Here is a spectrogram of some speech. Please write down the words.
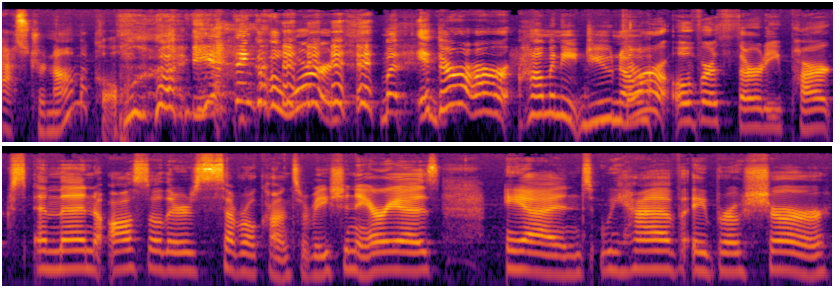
astronomical. I can't think of a word, but it, there are how many? Do you know? There are over 30 parks, and then also there's several conservation areas, and we have a brochure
